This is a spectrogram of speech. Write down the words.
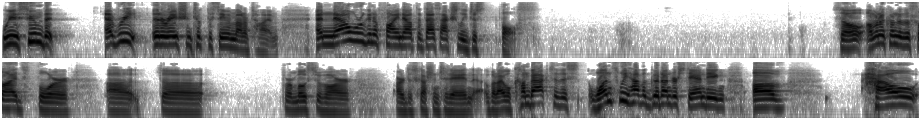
we assume that every iteration took the same amount of time. And now we're going to find out that that's actually just false. So I'm going to come to the slides for uh, the for most of our our discussion today, and, but I will come back to this once we have a good understanding of how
